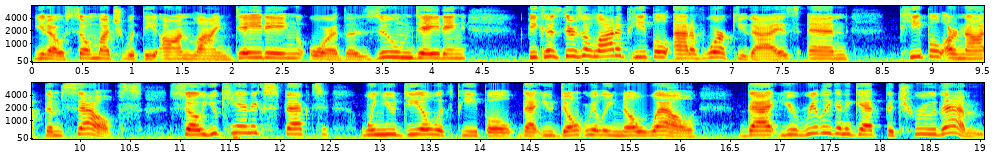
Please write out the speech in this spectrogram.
you know, so much with the online dating or the Zoom dating because there's a lot of people out of work, you guys, and people are not themselves. So you can't expect when you deal with people that you don't really know well that you're really going to get the true them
